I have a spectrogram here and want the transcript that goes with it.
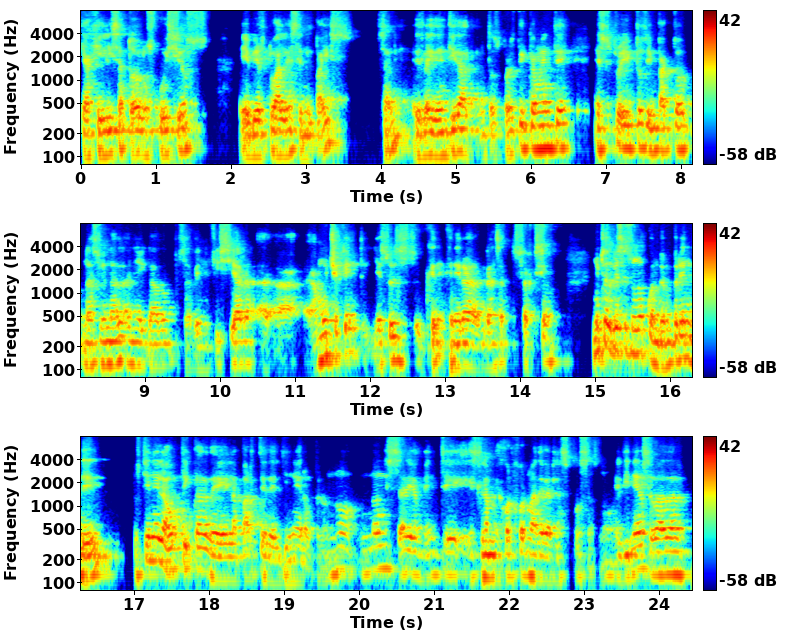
que agiliza todos los juicios eh, virtuales en el país. ¿sale? Es la identidad. Entonces, prácticamente, esos proyectos de impacto nacional han llegado pues, a beneficiar a, mucha gente y eso es, genera gran satisfacción. Muchas veces uno cuando emprende, pues tiene la óptica de la parte del dinero, pero no, no necesariamente es la mejor forma de ver las cosas. ¿no? El dinero se va a dar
